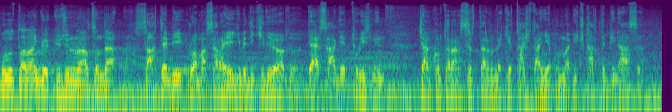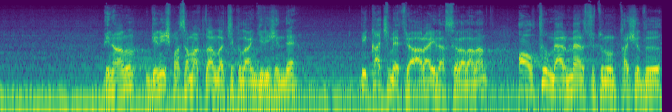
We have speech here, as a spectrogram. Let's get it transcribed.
Bulutlanan gökyüzünün altında sahte bir Roma sarayı gibi dikiliyordu. Dersaadet Turizm'in can kurtaran sırtlarındaki taştan yapılma üç katlı binası. Binanın geniş basamaklarla çıkılan girişinde birkaç metre arayla sıralanan altı mermer sütunun taşıdığı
